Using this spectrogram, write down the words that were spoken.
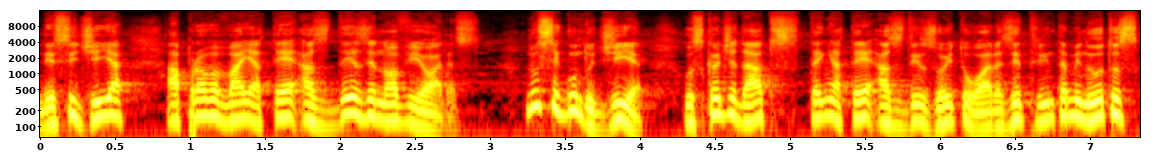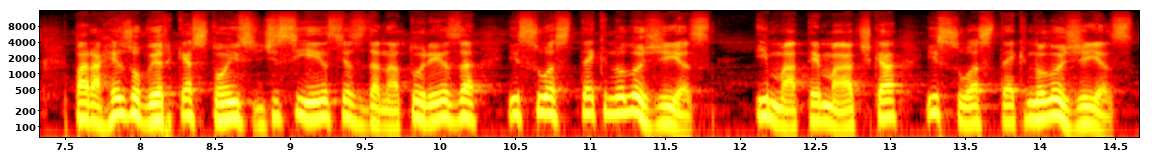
Nesse dia, a prova vai até às 19 horas. No segundo dia, os candidatos têm até às 18 horas e 30 minutos para resolver questões de ciências da natureza e suas tecnologias, e matemática e suas tecnologias.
